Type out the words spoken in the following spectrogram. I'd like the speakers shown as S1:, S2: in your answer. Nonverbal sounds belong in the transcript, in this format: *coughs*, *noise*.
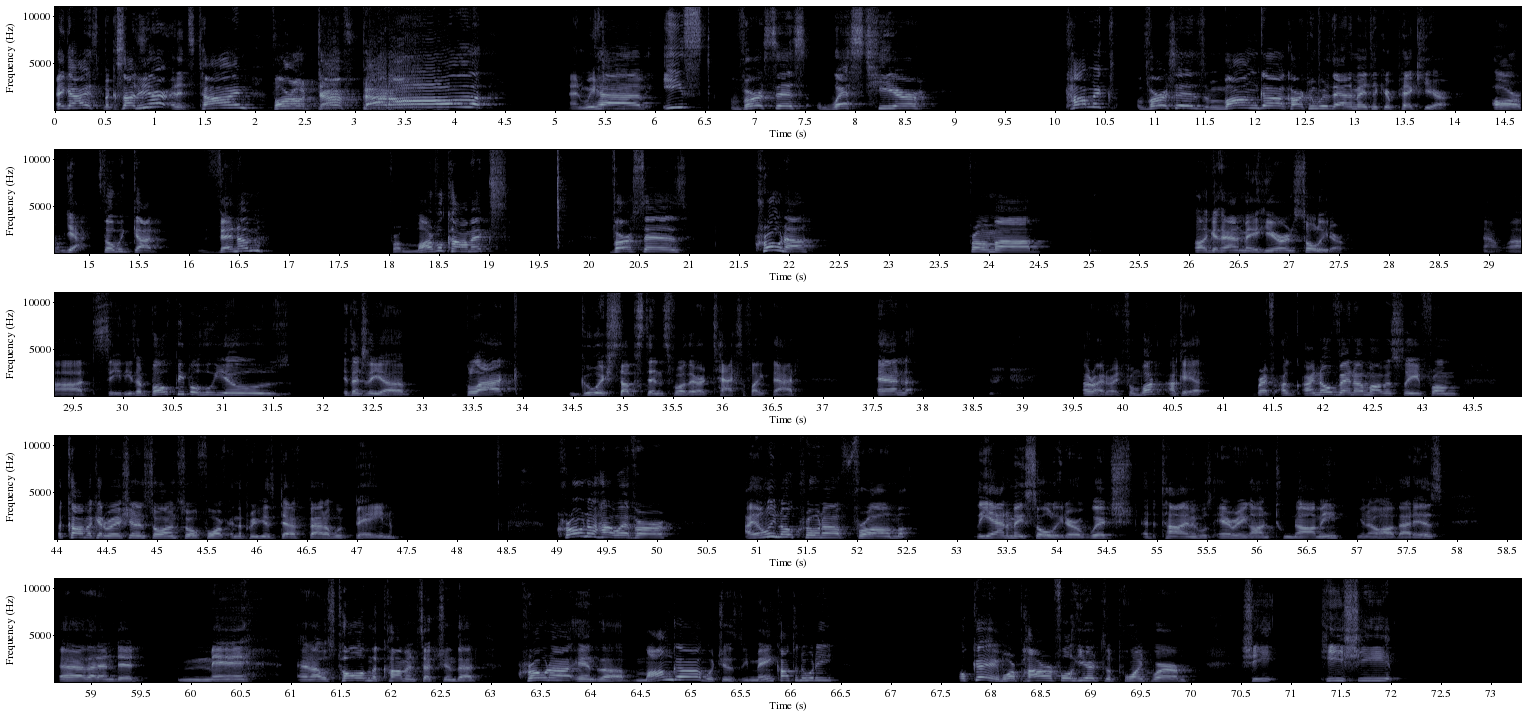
S1: Hey guys, Mecha-san here, and it's time for a death battle! And we have East versus West here. Comics versus manga, cartoon versus anime, take your pick here. Or, yeah, so we got Venom from Marvel Comics versus Crona from, uh, well, I guess anime here, and Soul Eater. Now, uh, let's see. These are both people who use essentially a black gooish substance for their attacks, stuff like that. And all right, all right. From what? Okay, uh, uh, I know Venom obviously from the comic iteration and so on and so forth in the previous death battle with Bane. Crona, however, I only know Crona from the anime Soul Eater, which at the time it was airing on Toonami. You know how that is. Uh, that ended meh. And I was told in the comment section that Crona in the manga, which is the main continuity, okay, more powerful here to the point where she, he, she,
